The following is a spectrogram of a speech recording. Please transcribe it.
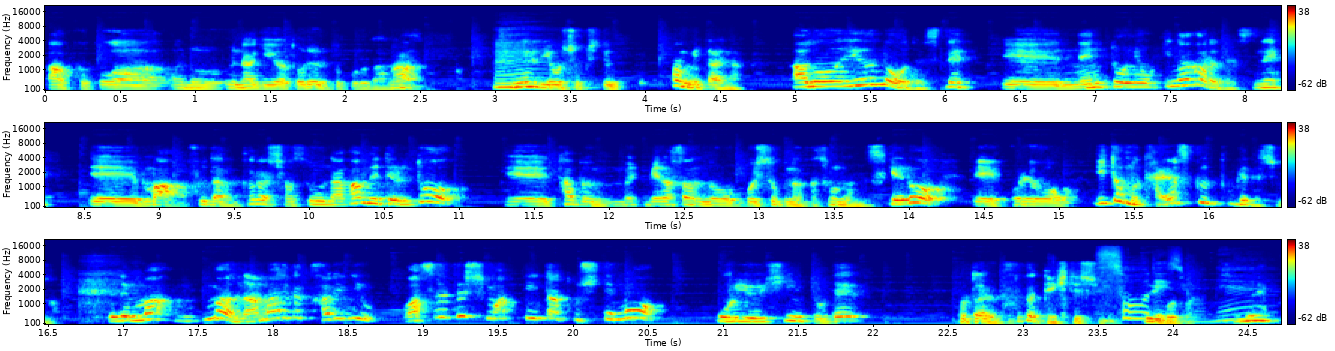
あ、ここは、あの、うなぎが取れるところだな、ね、うん、養殖してるみたいな、あの、いうのをですね、えー、念頭に置きながらですね、えー、まあ、普段から車窓を眺めてると、えー、多分皆さんのご子息なんかそうなんですけど、えー、これをいともたやすく解けてしまう。で、ま、まあ、名前が仮に忘れてしまっていたとしても、こういうヒントで答えることができてしまうそうですよね。ね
